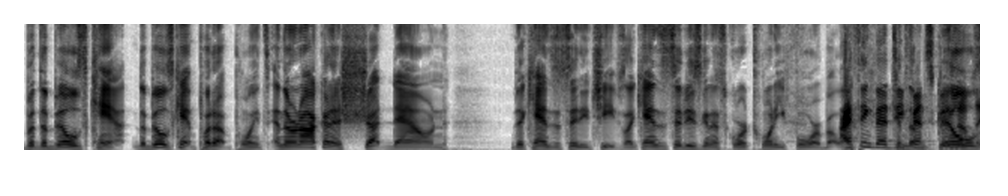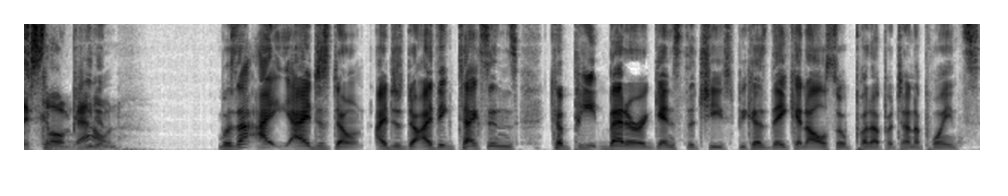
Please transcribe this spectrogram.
But the Bills can't. The Bills can't put up points, and they're not going to shut down the Kansas City Chiefs. Like Kansas City is going to score 24, but like, I think that defense the good Bills enough they slow them down. Was that I? I just don't. I just don't. I think Texans compete better against the Chiefs because they can also put up a ton of points,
